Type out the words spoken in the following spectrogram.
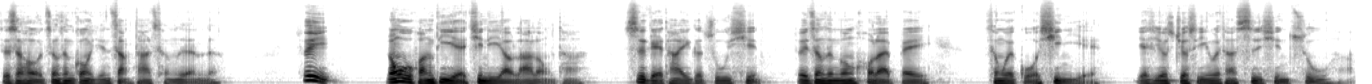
这时候郑成功已经长大成人了，所以隆武皇帝也尽力要拉拢他，赐给他一个朱姓。所以郑成功后来被称为国姓爷，也就就是因为他世姓朱哈。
